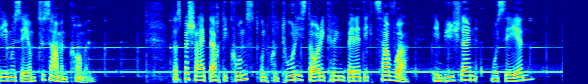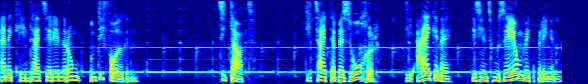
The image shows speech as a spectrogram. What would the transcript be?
die im Museum zusammenkommen. Das beschreibt auch die Kunst- und Kulturhistorikerin Benedikt Savoy im Büchlein Museen, eine Kindheitserinnerung und die Folgen. Zitat: Die Zeit der Besucher, die eigene, die sie ins Museum mitbringen,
